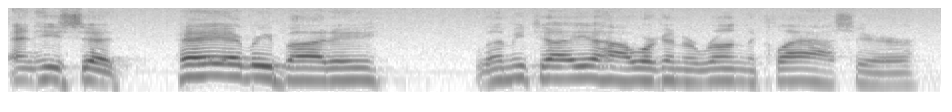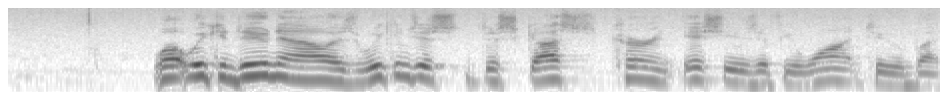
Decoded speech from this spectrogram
And he said, Hey, everybody, let me tell you how we're going to run the class here. What we can do now is we can just discuss current issues if you want to, but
